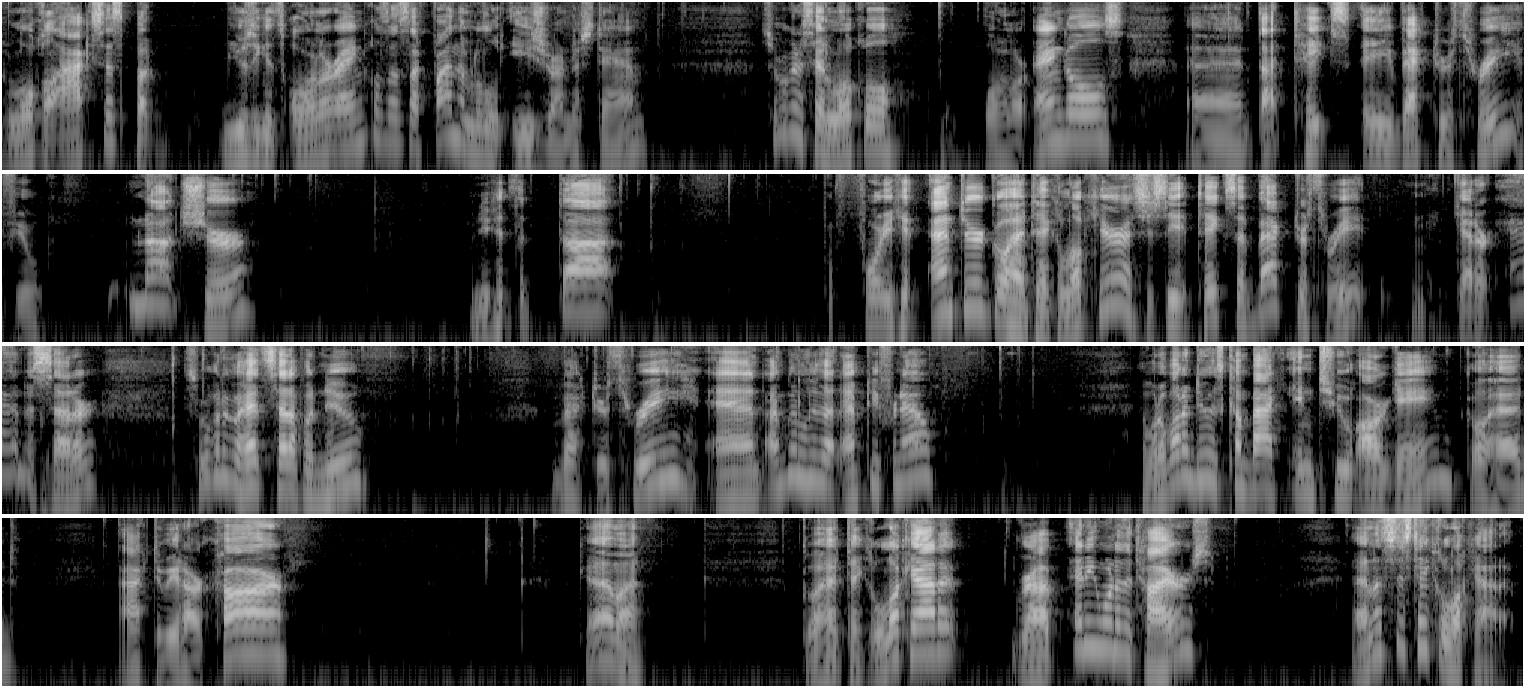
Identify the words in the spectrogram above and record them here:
local axis, but using its Euler angles as I find them a little easier to understand. So we're going to say local Euler angles, and that takes a vector 3 if you're not sure. When you hit the dot, before you hit enter, go ahead take a look here. As you see, it takes a vector 3, getter and a setter. So we're going to go ahead set up a new vector 3, and I'm going to leave that empty for now. And what I want to do is come back into our game. Go ahead, activate our car. Come on. Go ahead, take a look at it. Grab any one of the tires. And let's just take a look at it.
